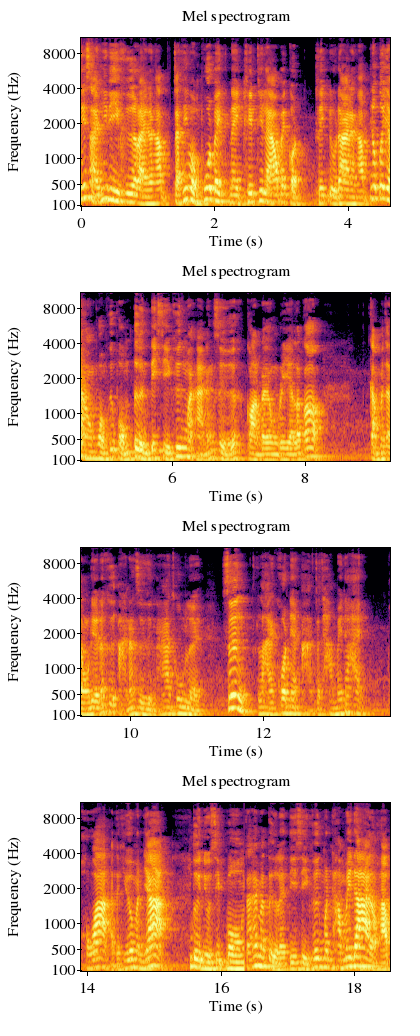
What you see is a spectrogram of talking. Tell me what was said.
นิสัยที่ดีคืออะไรนะครับ จากที่ผมพูดไปในคลิปที่แล้วไปกดคลิกดูได้นะครับยกตัวอย่างของผมคือผมตื่นตีสี่ครึ่งมาอ่านหนังสือก่อนไปโรงเรียน แล้วก็กลับมาจากโรงเรียนก็คืออ่านหนังสือถึงห้าทุ่มเลย ซึ่งหลายคนเนี่ยอาจจะทำไม่ได้ เพราะว่าอาจจะคิดว่ามันยากตื่นอยู่ 10บโมงจะให้มาตื่นอะไรตีสี่ครึ่งมันทำไม่ได้หรอกครับ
